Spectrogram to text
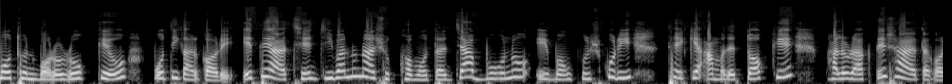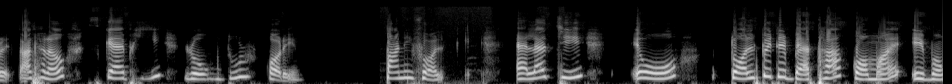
মতন বড় রোগকেও প্রতিকার করে। এতে আছে জীবাণুনাশক ক্ষমতা যা বন এবং ফুসকুড়ি থেকে আমাদের ত্বককে ভালো রাখতে সহায়তা করে। তাছাড়াও স্ক্যাভি রোগ দূর করে। পানি ফল, অ্যালার্জি ও তলপেটের ব্যথা কমায় এবং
